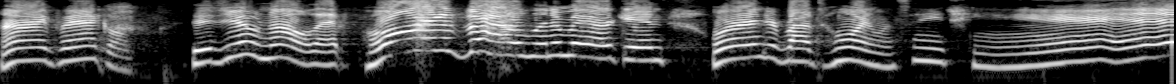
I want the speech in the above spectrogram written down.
Hi, Pickle. Did you know that 40,000 Americans were injured by toilets each year?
